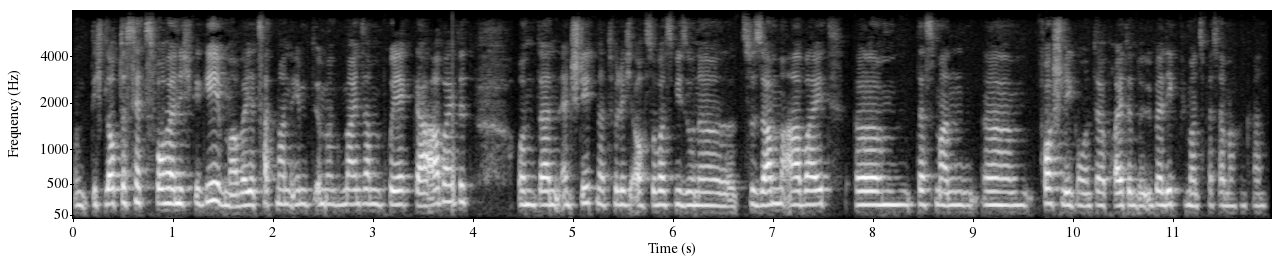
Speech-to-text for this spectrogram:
Und ich glaube, das hätte es vorher nicht gegeben, aber jetzt hat man eben im gemeinsamen Projekt gearbeitet und dann entsteht natürlich auch sowas wie so eine Zusammenarbeit, ähm, dass man ähm, Vorschläge unterbreitet und überlegt, wie man es besser machen kann.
